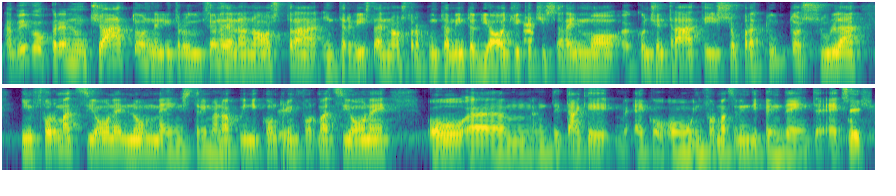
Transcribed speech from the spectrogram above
avevo preannunciato nell'introduzione della nostra intervista, del nostro appuntamento di oggi, che ci saremmo eh, concentrati soprattutto sulla informazione non mainstream, no? quindi controinformazione o ehm, detta anche ecco, o informazione indipendente. Ecco. Sì.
